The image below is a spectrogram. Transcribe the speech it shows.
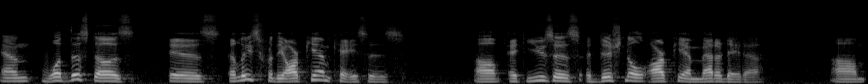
And what this does is, at least for the RPM cases, um, it uses additional RPM metadata um,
